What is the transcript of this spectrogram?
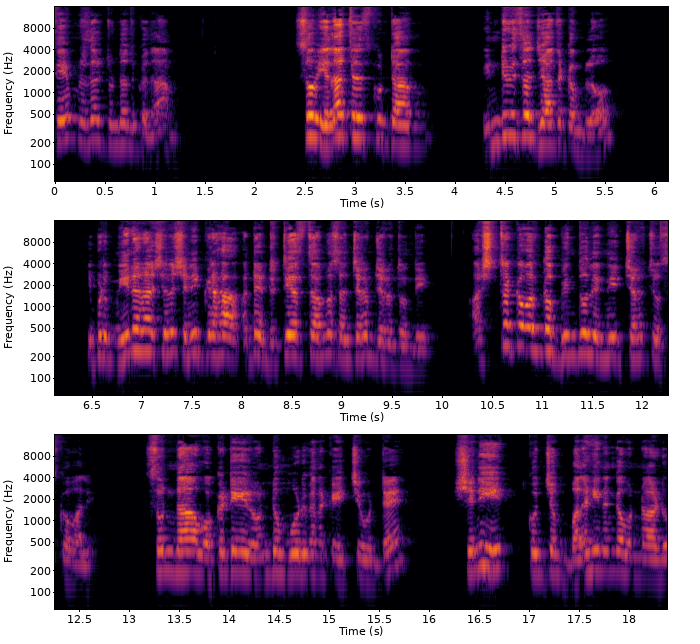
సేమ్ రిజల్ట్ ఉండదు కదా? సో ఎలా తెలుసుకుంటాం? ఇండివిజువల్ జాతకంలో ఇప్పుడు మీనరాశిలో శనిగ్రహ అంటే ద్వితీయ స్థానంలో సంచారం జరుగుతుంది. అష్టక వర్గ బిందువులు ఎన్ని ఇచ్చారో చూసుకోవాలి. సున్నా ఒకటి రెండు మూడు కనుక ఇచ్చి ఉంటే శని కొంచెం బలహీనంగా ఉన్నాడు.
